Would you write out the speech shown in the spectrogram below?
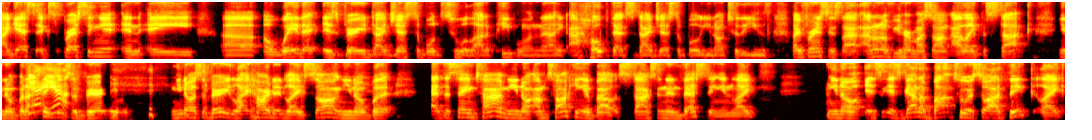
I guess expressing it in a uh, a way that is very digestible to a lot of people, and I, I hope that's digestible, you know, to the youth. Like for instance, I, I don't know if you heard my song "I Like the Stock," you know, but yeah, I think yeah. it's a very, you know, it's a very lighthearted like song, you know, but at the same time, you know, I'm talking about stocks and investing, and like you know it's it's got a bop to it. So i think like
